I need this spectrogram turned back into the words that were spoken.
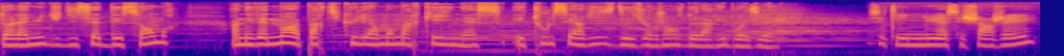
Dans la nuit du 17 décembre, un événement a particulièrement marqué Inès et tout le service des urgences de la Riboisière. C'était une nuit assez chargée.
